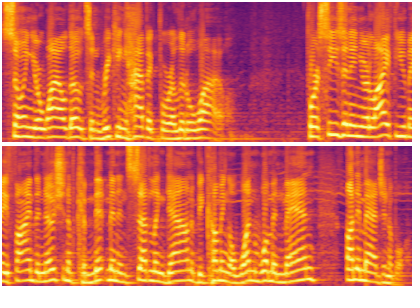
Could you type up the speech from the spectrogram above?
sowing your wild oats and wreaking havoc for a little while. For a season in your life, you may find the notion of commitment and settling down and becoming a one woman man unimaginable.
